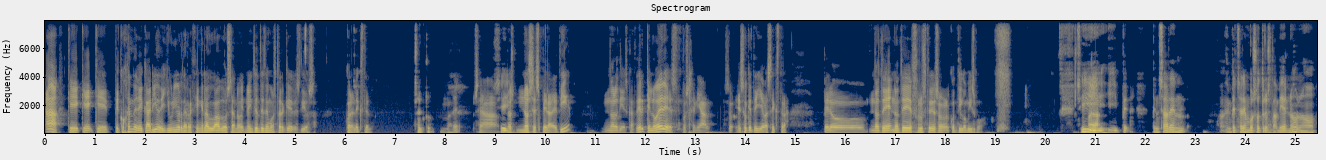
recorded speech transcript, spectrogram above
ah, que, que- que te cogen de becario, de junior, de recién graduado. O sea, no, no intentes demostrar que eres diosa con el Excel. Exacto. ¿Vale? O sea, Sí. no, no se espera de ti. No lo tienes que hacer. Que lo eres, pues genial. Eso, eso que te llevas extra. Pero no te, no te frustres contigo mismo. Sí, Ahora- y, y pe- pensar en, en pensar en vosotros también, ¿no? no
